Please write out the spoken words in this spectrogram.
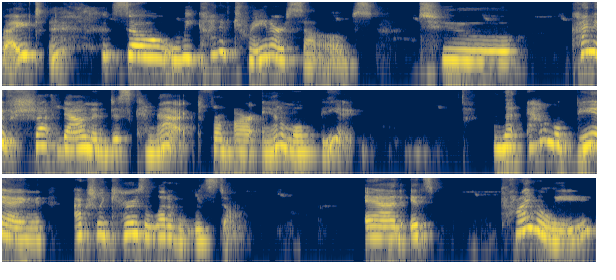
Right? So we kind of train ourselves to kind of shut down and disconnect from our animal being. And that animal being actually carries a lot of wisdom. And it's primally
